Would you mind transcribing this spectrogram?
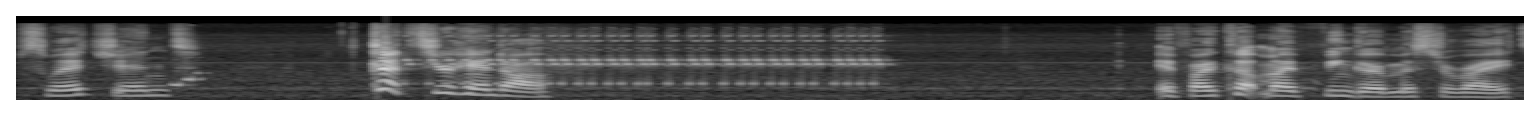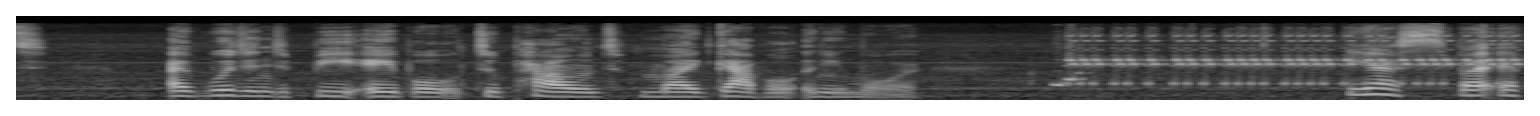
switch and cuts your hand off. If I cut my finger, Mr. Wright, I wouldn't be able to pound my gavel anymore. Yes, but if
